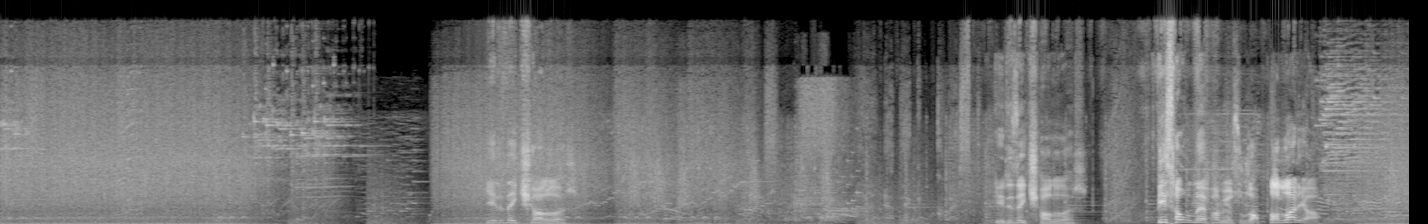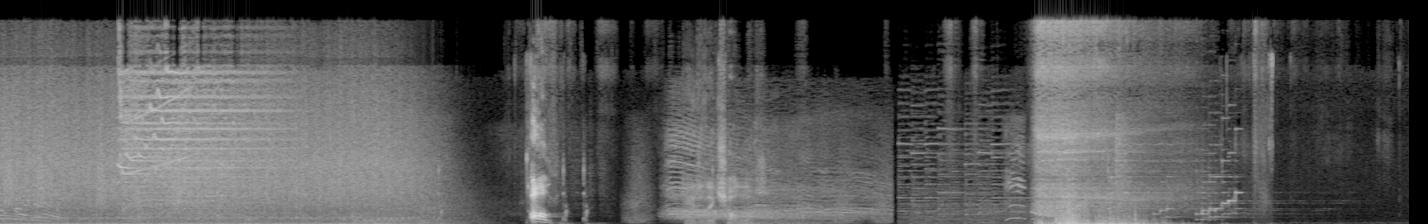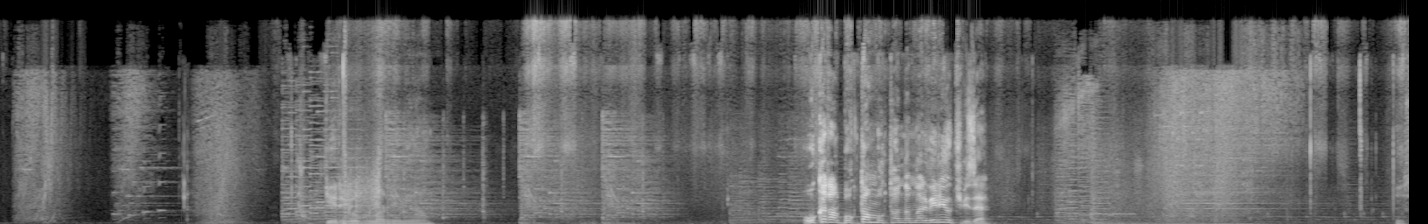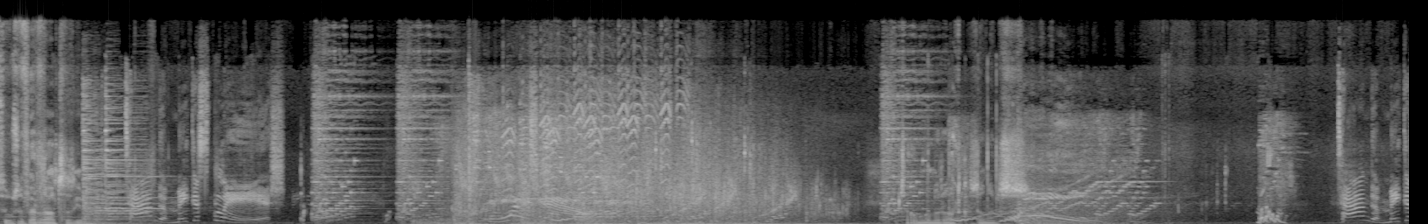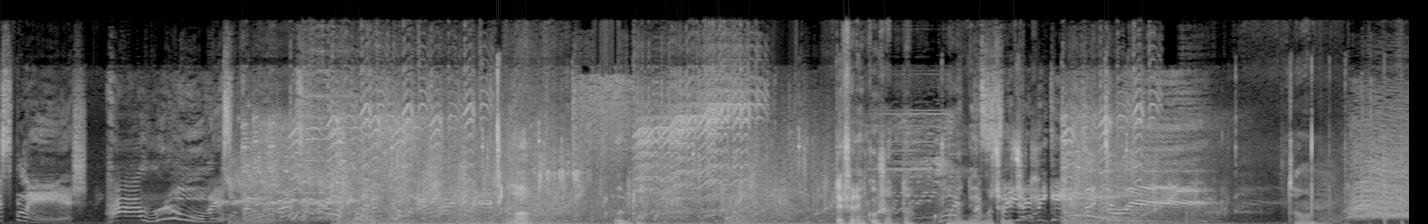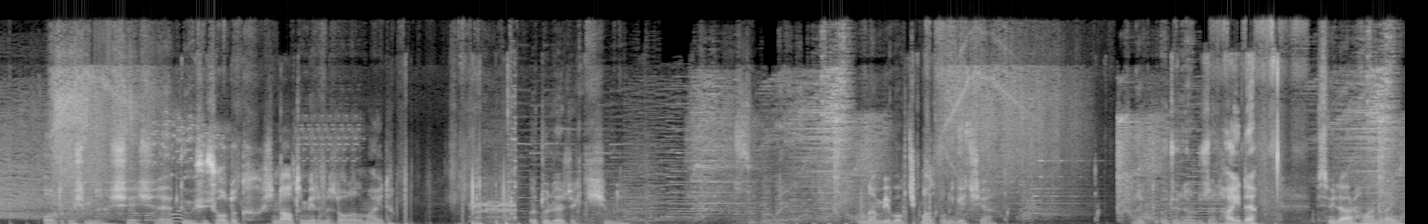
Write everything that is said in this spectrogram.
Geride iki alılar. Geride iki alılar. Bir savunma yapamıyorsunuz aptallar ya. Al. Geride iki Geliyor bunlar beni ya. O kadar boktan boktan adamlar veriyor ki bize. Neyse bu sefer rahatsız gibi. Deferen koş hatta. Hemen diğer maça victory. Tamam. Olduk mu şimdi? Şey, evet gümüş 3 olduk. Şimdi altın birimizde olalım haydi. Ödül verecek şimdi. Bundan bir bok çıkmaz bunu geç ya. Şuradaki ödüller güzel. Haydi. Bismillahirrahmanirrahim.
